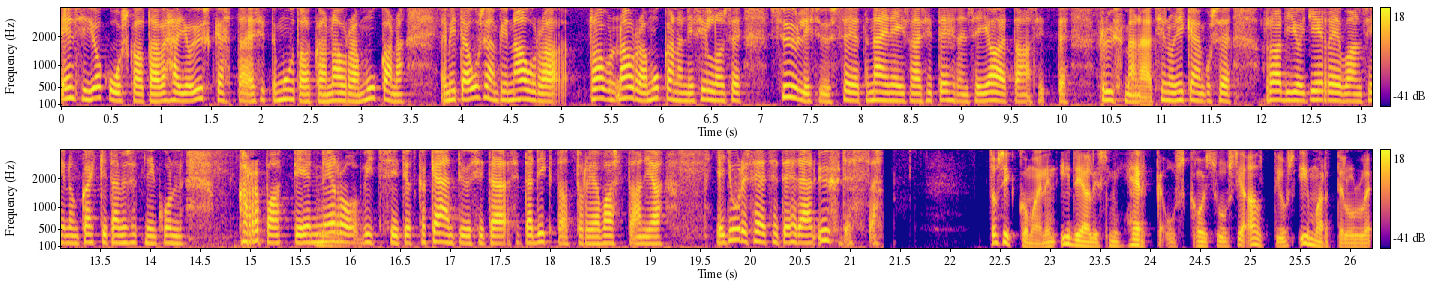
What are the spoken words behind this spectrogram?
Ensin joku uskaltaa vähän jo yskähtää ja sitten muut alkaa nauraa mukana. Ja mitä useampi nauraa, nauraa mukana, niin silloin se syyllisyys, se, että näin ei saisi tehdä, niin se jaetaan sitten ryhmänä. Et siinä on ikään kuin se Radio Jerevan, siinä on kaikki tämmöiset niin kuin karpaattien mm. nerovitsit, jotka kääntyy sitä, sitä diktaattoria vastaan. Ja, ja juuri se, että se tehdään yhdessä. Tosikkomainen idealismi, herkkäuskoisuus ja alttius imartelulle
